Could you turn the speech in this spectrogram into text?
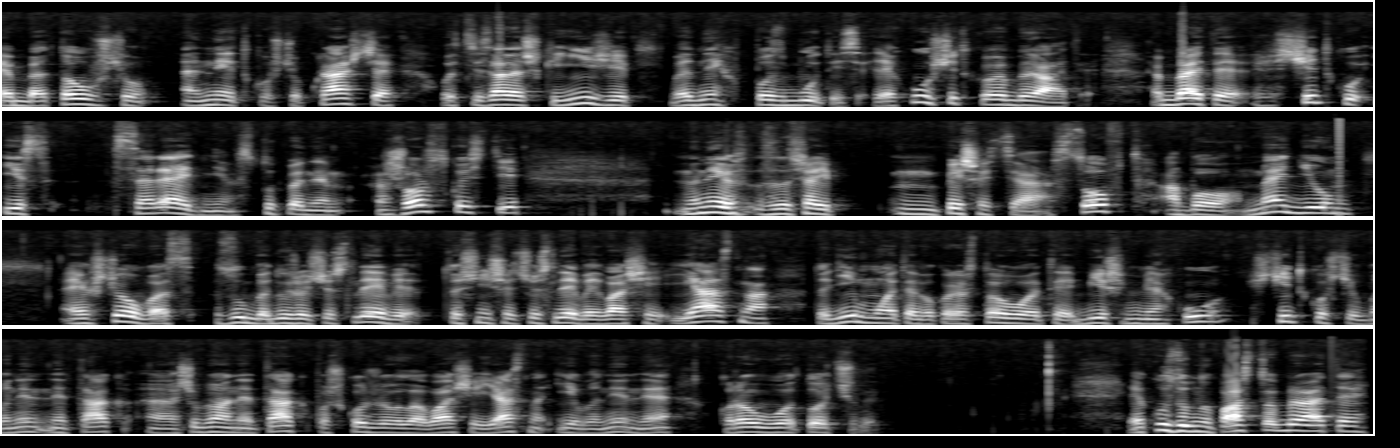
якби, товщу нитку, щоб краще оці залишки їжі від них позбутися. Яку щітку вибирати? Вибирайте щітку із середнім ступенем жорсткості. На них зазвичай пишеться софт або medium. А якщо у вас зуби дуже чутливі, точніше чутливі ваші ясна, тоді можете використовувати більш м'яку щітку, щоб вони не так, е, щоб вона не так пошкоджувала ваші ясна і вони не кровооточили. Яку зубну пасту обирати?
